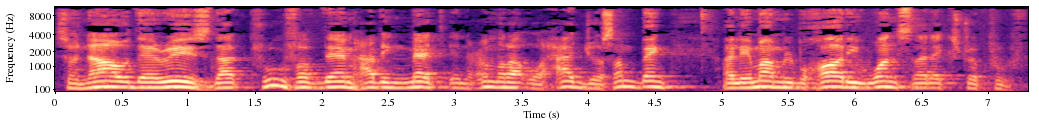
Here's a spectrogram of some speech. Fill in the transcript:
So now there is that proof of them having met in Umrah or Hajj or something. Al Imam al Bukhari wants that extra proof.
